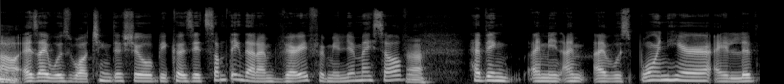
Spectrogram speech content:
uh, as I was watching the show because it's something that I'm very familiar myself. Having, I mean, I'm I was born here. I lived,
